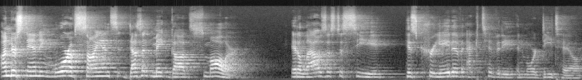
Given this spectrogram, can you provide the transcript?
Understanding more of science doesn't make God smaller, it allows us to see His creative activity in more detail.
